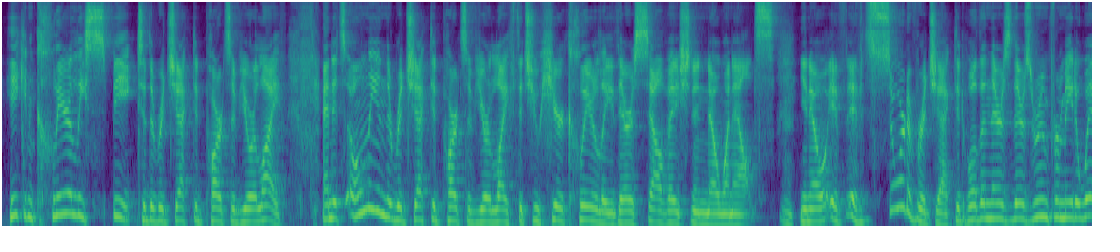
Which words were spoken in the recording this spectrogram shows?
he can clearly speak to the rejected parts of your life. And it's only in the rejected parts of your life that you hear clearly there is salvation in no one else. Mm. You know, if, if it's sort of rejected, well, then there's, there's room for me to wiggle.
